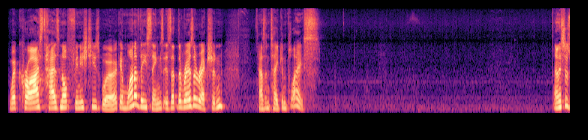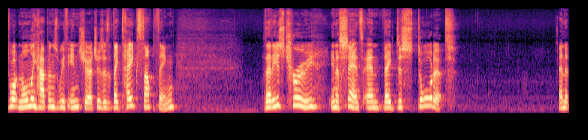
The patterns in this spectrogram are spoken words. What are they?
where Christ has not finished His work, and one of these things is that the resurrection hasn't taken place. And this is what normally happens within churches is that they take something that is true in a sense and they distort it. And, it,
